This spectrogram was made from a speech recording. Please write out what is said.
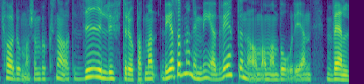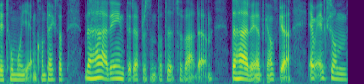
fördomar som vuxna och att vi lyfter upp att man, dels att man är medveten om, om man bor i en väldigt homogen kontext, att det här är inte representativt för världen. Det här är ett ganska, liksom,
